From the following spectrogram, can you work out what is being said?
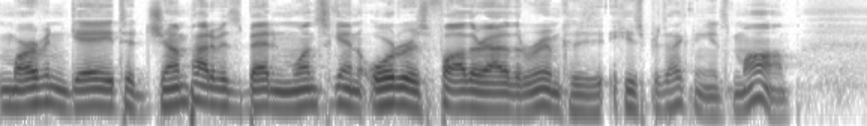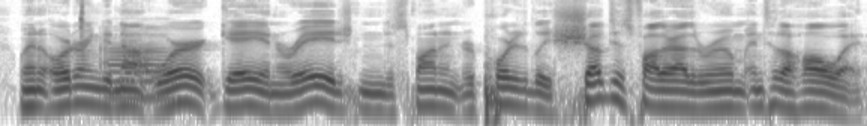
Marvin Gaye to jump out of his bed and once again order his father out of the room because he's protecting his mom. When ordering did not Oh. work, Gaye, enraged and despondent, reportedly shoved his father out of the room into the hallway,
